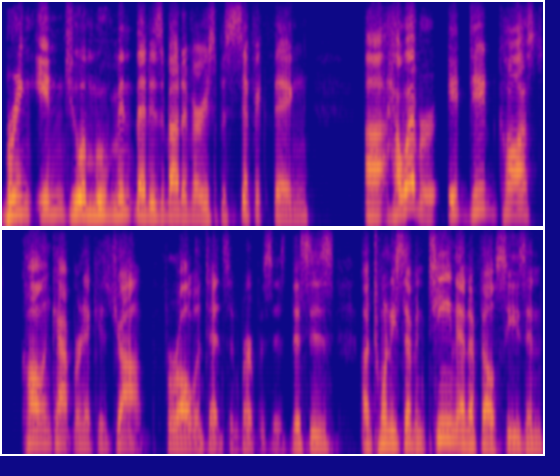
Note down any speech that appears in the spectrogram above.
bring into a movement that is about a very specific thing. Uh, however, it did cost Colin Kaepernick his job for all intents and purposes. This is a 2017 NFL season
